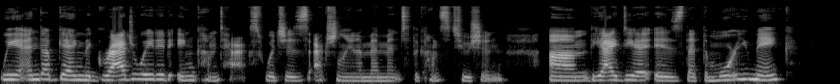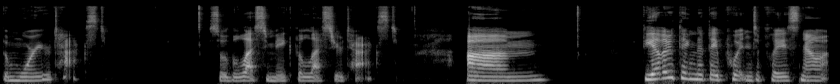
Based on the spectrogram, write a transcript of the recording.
we end up getting the graduated income tax, which is actually an amendment to the Constitution. Um, the idea is that the more you make, the more you're taxed. So the less you make, the less you're taxed. Um, the other thing that they put into place now,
